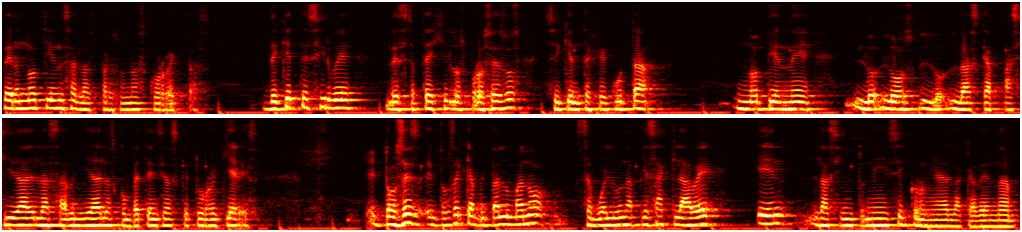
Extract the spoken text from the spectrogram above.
pero no tienes a las personas correctas. ¿De qué te sirve la estrategia y los procesos si quien te ejecuta no tiene las capacidades, las habilidades, las competencias que tú requieres? Entonces, entonces el capital humano se vuelve una pieza clave en la sintonía y sincronía de la cadena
